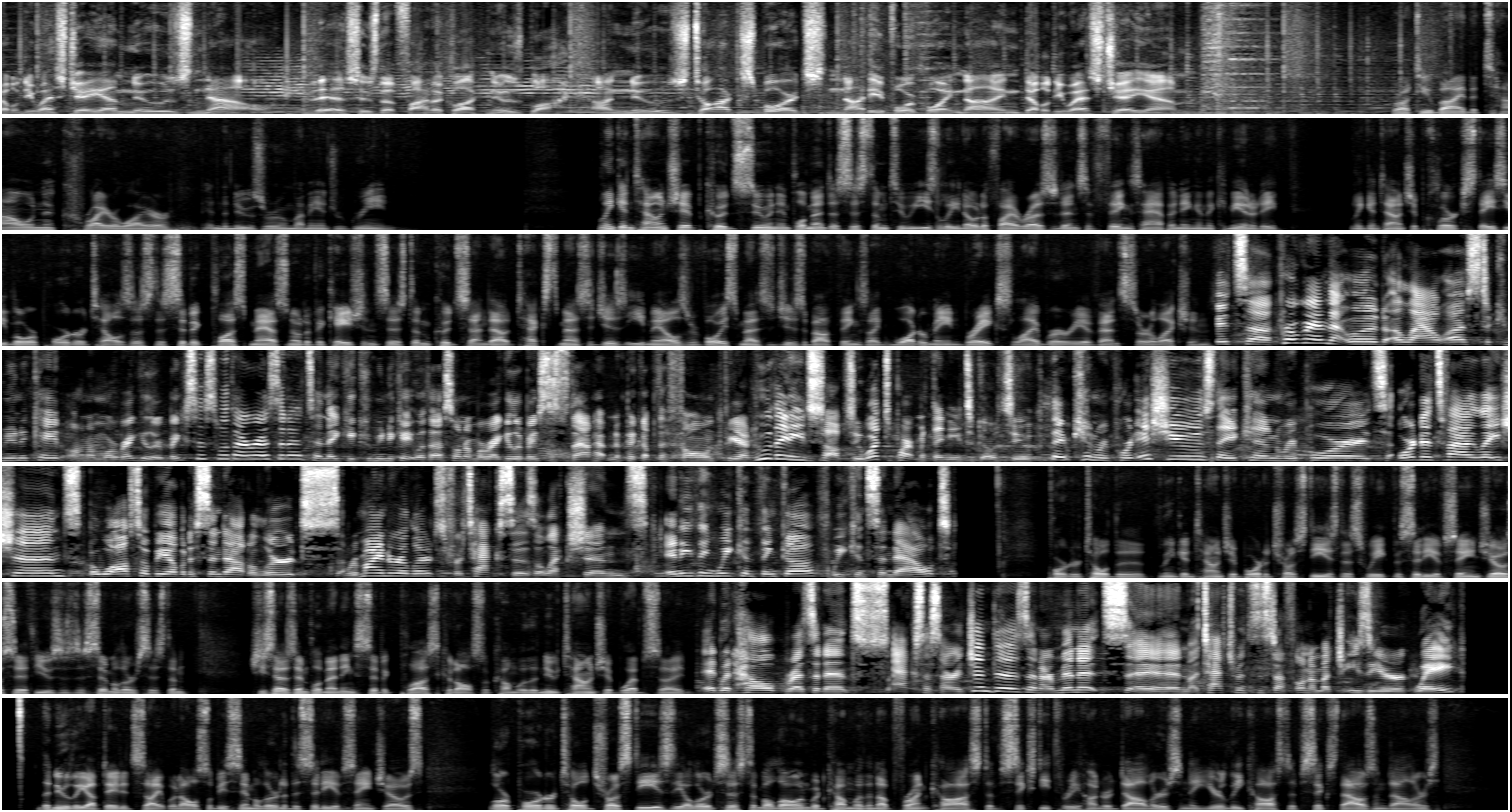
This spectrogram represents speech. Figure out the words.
WSJM News Now. This is the 5 o'clock news block on News Talk Sports 94.9 WSJM. Brought to you by the Town Crier Wire. In the newsroom, I'm Andrew Green. Lincoln Township could soon implement a system to easily notify residents of things happening in the community. Lincoln Township Clerk Stacy Loar Porter tells us the Civic Plus mass notification system could send out text messages, emails, or voice messages about things like water main breaks, library events, or elections. It's a program that would allow us to communicate on a more regular basis with our residents, and they could communicate with us on a more regular basis without having to pick up the phone, figure out who they need to talk to, what department they need to go to. They can report issues, they can report ordinance violations, but we'll also be able to send out alerts, reminder alerts for taxes, elections, anything we can think of we can send out. Porter told the Lincoln Township Board of Trustees this week the city of St. Joseph uses a similar system. She says implementing Civic Plus could also come with a new township website. It would help residents access our agendas and our minutes and attachments and stuff on a much easier way. The newly updated site would also be similar to the city of St. Joe's. Loar Porter told trustees the alert system alone would come with an upfront cost of $6,300 and a yearly cost of $6,000.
